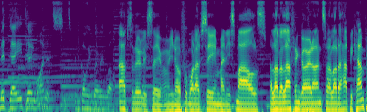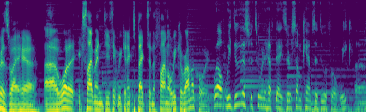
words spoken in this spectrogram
midday, day one, it's it's been going very well. Absolutely, Steve. You know, from what I've seen, many smiles, a lot of laughing going on, so a lot of happy campers right here. Uh, what excitement do you think we can expect in the final week of Ramaquois? Well, we do this for two and a half days. There are some camps that do it for a week. Uh,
